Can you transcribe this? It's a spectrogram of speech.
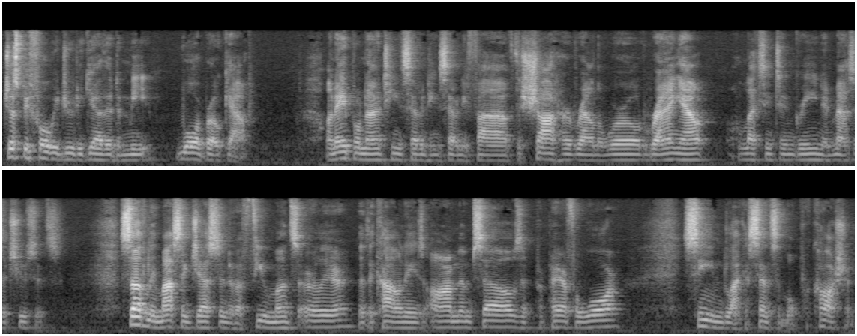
Just before we drew together to meet, war broke out. On April 19, 1775, the shot heard round the world rang out on Lexington Green in Massachusetts. Suddenly, my suggestion of a few months earlier that the colonies arm themselves and prepare for war seemed like a sensible precaution.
